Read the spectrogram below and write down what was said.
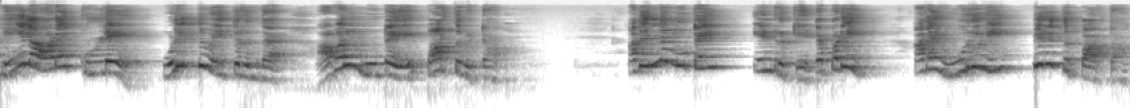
மேலாடைக்குள்ளே ஒளித்து வைத்திருந்த அவல் மூட்டையை பார்த்து விட்டான். அது என்ன மூட்டை? என்று கேட்டபடி அதை உருவி பிரித்து பார்த்தான்.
